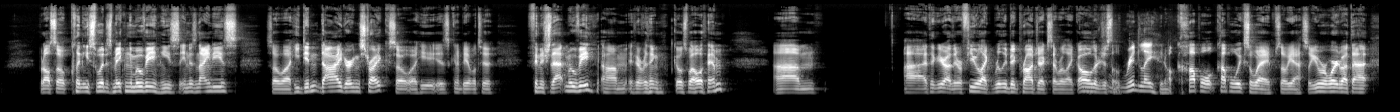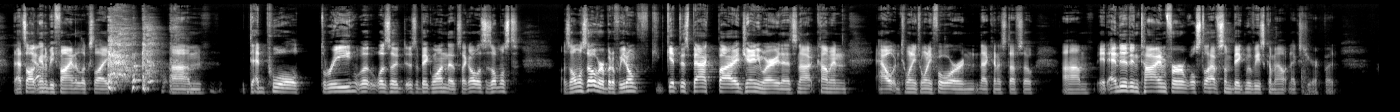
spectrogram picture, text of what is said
but also Clint Eastwood is making a movie, and he's in his nineties, so uh, he didn't die during the strike, so uh, he is going to be able to finish that movie um, if everything goes well with him. Um, uh, I think yeah, there are a few like really big projects that were like, oh, they're just a, Ridley. you know, a couple couple weeks away. So yeah, so you were worried about that. That's all Yeah. going to be fine. It looks like. um, Deadpool three was a was a big one. That's like, oh, this is almost it's almost over. But if we don't get this back by January, then it's not coming out in 2024 and that kind of stuff. So um, it ended in time for we'll still have some big movies come out next year, but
